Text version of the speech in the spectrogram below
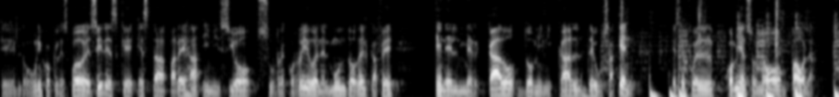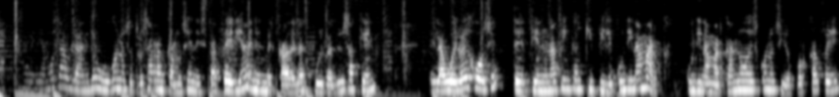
Eh, lo único que les puedo decir es que esta pareja inició su recorrido en el mundo del café en el mercado dominical de Usaquén. Ese fue el comienzo, ¿no, Paola? Como veníamos hablando, Hugo, nosotros arrancamos en esta feria, en el mercado de las pulgas de Usaquén. El abuelo de José tiene una finca en Quipile, Cundinamarca. Cundinamarca no es conocido por café,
